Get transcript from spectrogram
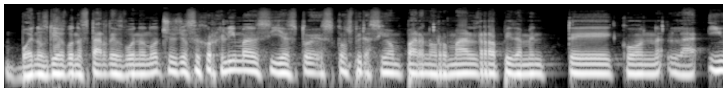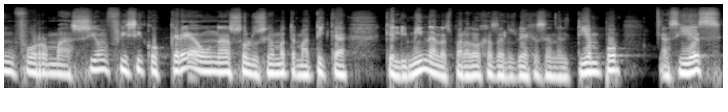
Buenos días, buenas tardes, buenas noches. Yo soy Jorge Limas y esto es Conspiración Paranormal. Rápidamente con la información físico crea una solución matemática que elimina las paradojas de los viajes en el tiempo. Así es,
